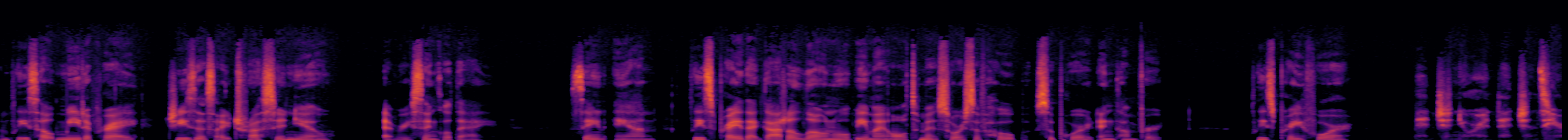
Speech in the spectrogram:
and please help me to pray, Jesus, I trust in you every single day. Saint Anne, please pray that God alone will be my ultimate source of hope, support, and comfort. Please pray for, mention your intentions here.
